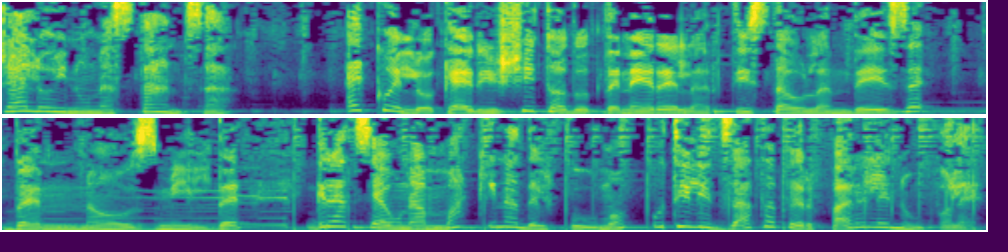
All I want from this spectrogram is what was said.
cielo in una stanza? È quello che è riuscito ad ottenere l'artista olandese Ben Knows Milde grazie a una macchina del fumo utilizzata per fare le nuvole.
